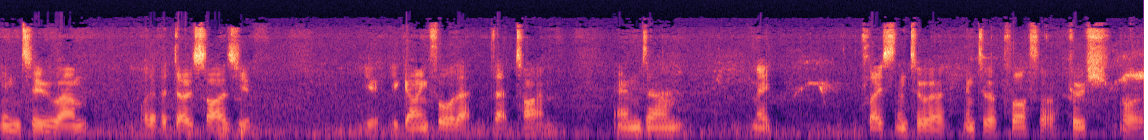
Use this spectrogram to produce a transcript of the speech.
into um, whatever dough size you, you you're going for that that time, and um, make placed into a into a cloth or a couche or,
